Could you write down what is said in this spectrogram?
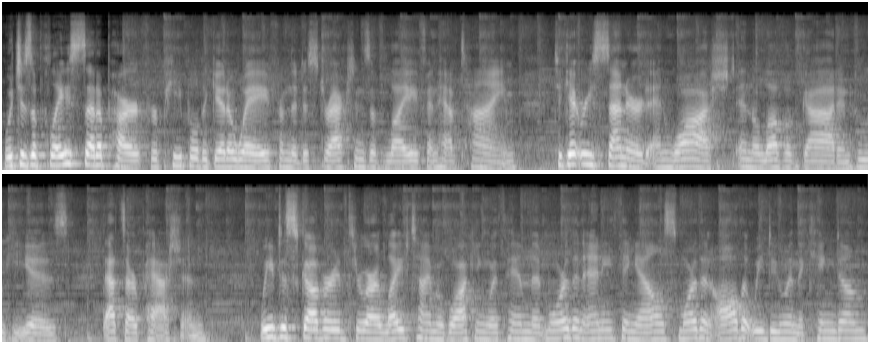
which is a place set apart for people to get away from the distractions of life and have time to get recentered and washed in the love of God and who He is. That's our passion. We've discovered through our lifetime of walking with Him that more than anything else, more than all that we do in the kingdom,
